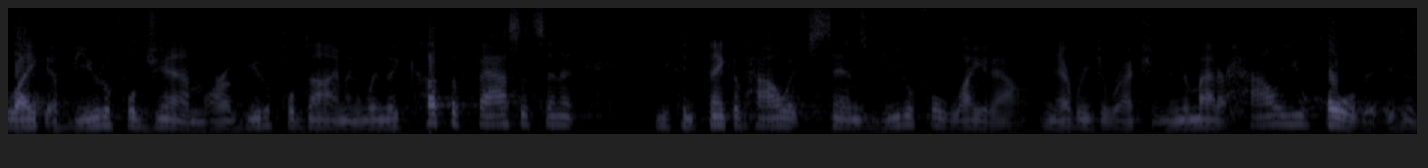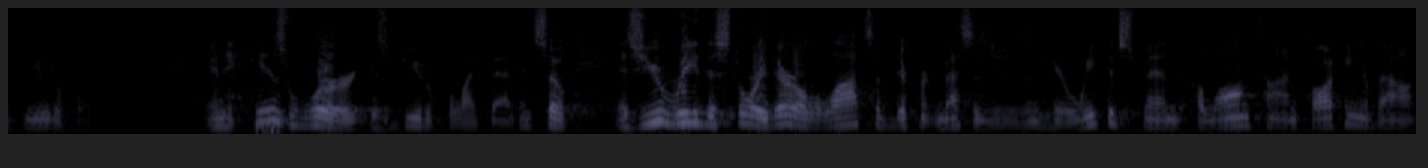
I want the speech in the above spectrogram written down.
like a beautiful gem or a beautiful diamond. When they cut the facets in it, you can think of how it sends beautiful light out in every direction. And no matter how you hold it, it is beautiful. And His Word is beautiful like that. And so, as you read the story, there are lots of different messages in here. We could spend a long time talking about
